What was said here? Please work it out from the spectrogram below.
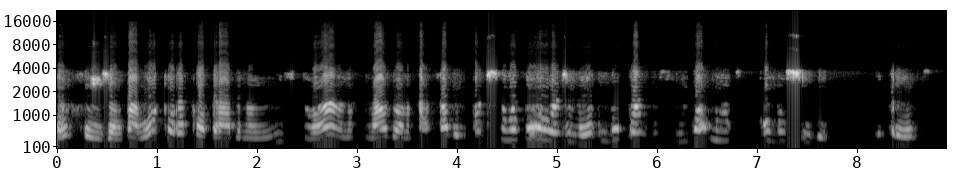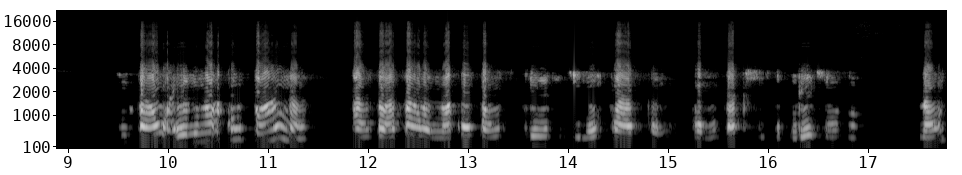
Ou seja, o valor que era cobrado no início do ano, no final do ano passado, ele continua até hoje, mesmo depois dos cinco aumentos de combustível de preço. Então, ele não acompanha a inflação ele não acompanha os preços de mercado, como um taxista, por exemplo. Né?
